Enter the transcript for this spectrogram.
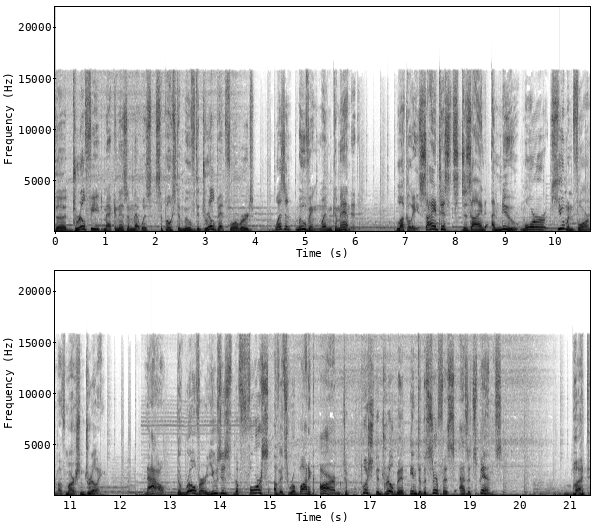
The drill feed mechanism that was supposed to move the drill bit forward wasn't moving when commanded. Luckily, scientists designed a new, more human form of Martian drilling. Now, the rover uses the force of its robotic arm to push the drill bit into the surface as it spins. But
